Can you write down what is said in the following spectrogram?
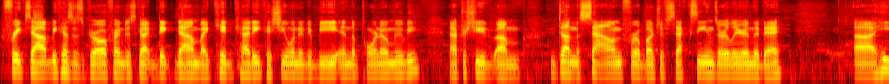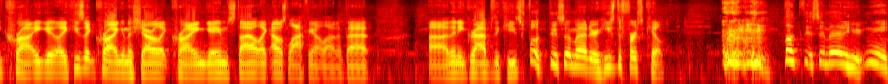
freaks out because his girlfriend just got dicked down by Kid Cudi because she wanted to be in the porno movie after she'd um, done the sound for a bunch of sex scenes earlier in the day. Uh, he cry, he like he's like crying in the shower, like crying game style. Like I was laughing out loud at that. Uh, then he grabs the keys. Fuck this, I'm out of here. He's the first kill. Fuck this, I'm out of here.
